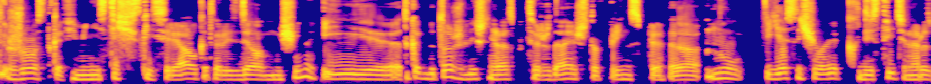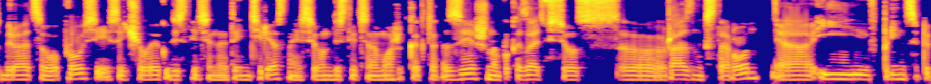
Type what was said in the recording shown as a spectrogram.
жестко феминистический сериал, который сделан мужчиной. И это как бы тоже лишний раз подтверждает, что, в принципе, э, ну, если человек действительно разбирается в вопросе, если человеку действительно это интересно, если он действительно может как-то взвешенно показать все с э, разных сторон э, и, в принципе,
